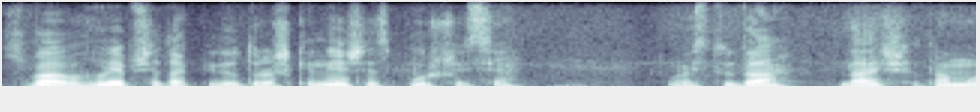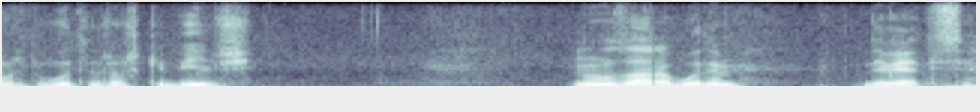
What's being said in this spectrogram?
Хіба глибше так піду трошки нижче спущуся. Ось туди, далі там можуть бути трошки більші. Ну, зараз будемо дивитися.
